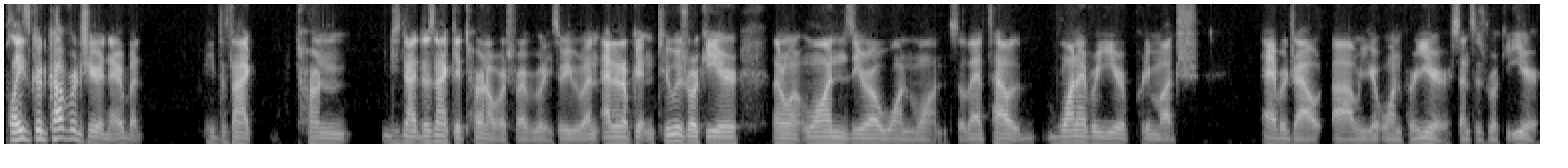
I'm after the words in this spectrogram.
plays good coverage here and there, but he does not turn. He's not does not get turnovers for everybody. So he went, ended up getting two his rookie year, then went one zero one one. So that's how one every year pretty much average out. Uh, you get one per year since his rookie year.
